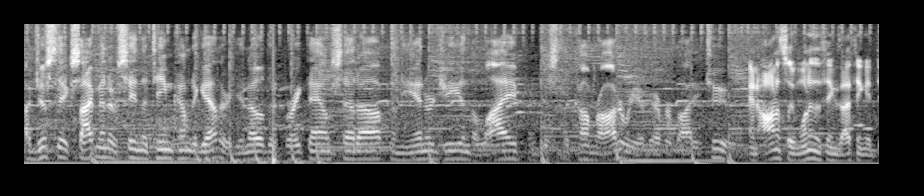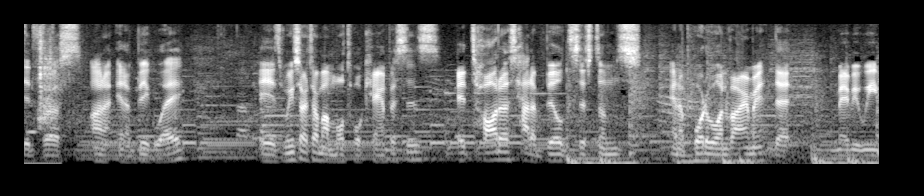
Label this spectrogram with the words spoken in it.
Uh, Just the excitement of seeing the team come together, you know, the breakdown set up and the energy and the life and just the camaraderie of everybody too. And honestly, one of the things I think it did for us on a, in a big way is when we started talking about multiple campuses, it taught us how to build systems in a portable environment that maybe we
